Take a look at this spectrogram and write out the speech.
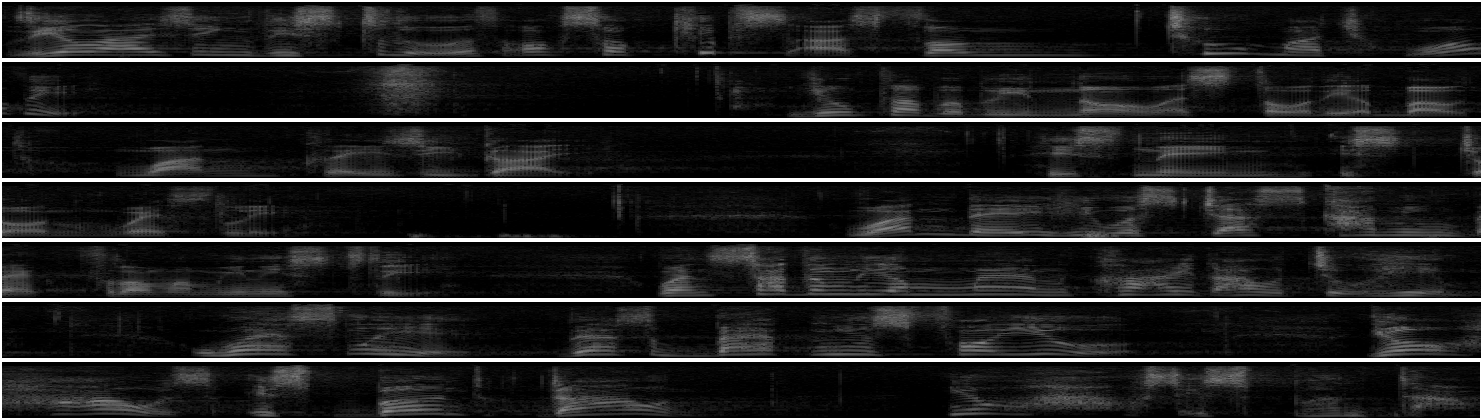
Realizing this truth also keeps us from too much worry. You probably know a story about one crazy guy. His name is John Wesley. One day he was just coming back from a ministry when suddenly a man cried out to him, Wesley, there's bad news for you. Your house is burnt down. Your house is burnt down.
